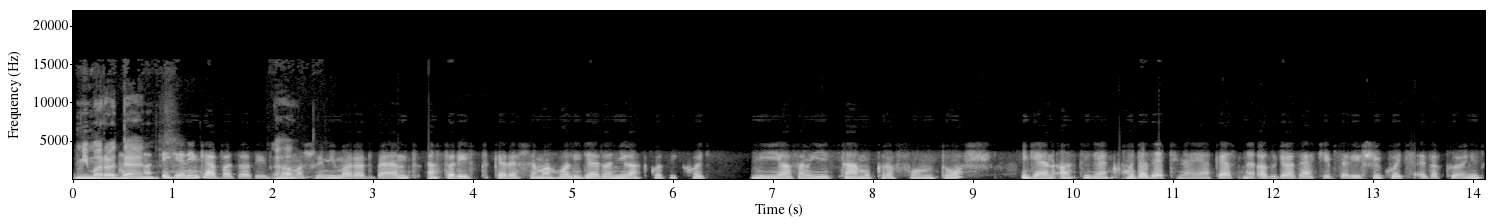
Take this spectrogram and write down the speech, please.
Mi marad bent? Hát, igen, inkább az az izgalmas, Aha. hogy mi marad bent. Azt a részt keresem, ahol így erről nyilatkozik, hogy mi az, ami így számukra fontos. Igen, azt írják, hogy azért csinálják ezt, mert az ugye az elképzelésük, hogy ez a könyv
